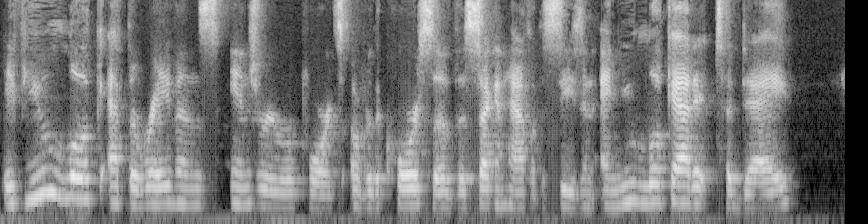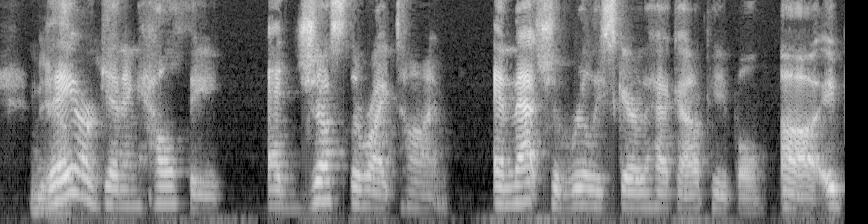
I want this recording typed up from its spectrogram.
If you look at the Ravens injury reports over the course of the second half of the season and you look at it today, yeah. they are getting healthy at just the right time. And that should really scare the heck out of people. Uh, it,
